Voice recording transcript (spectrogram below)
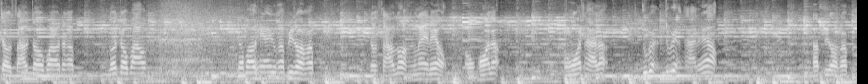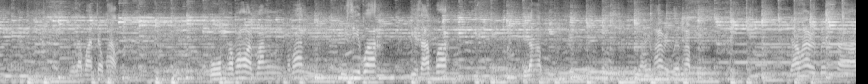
เจ้าสาวเจ้าบ่าวนะครับรอเจ้าบ่าว เจ้าบ่าวแฮอยู่ครับพี่น้องครับ เจ้าสาวรอข้างในแล้ว เอาฮอแล้ว เอาฮอถ่ายแล้ว จุ๊บจุ๊บถ่ายแล้ว ครับพี่น้องครับนี่ละบ้านเจ้าภาพโอมกับมาหอดฟังประมาณตีสี่กว่าตีสามกว่านี่ละครับเดี๋ยวจะพาไปเบิ่งครับเดี๋ยวพาไปเบิ่งครับ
